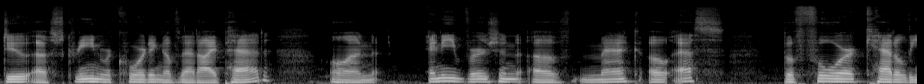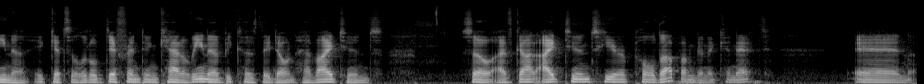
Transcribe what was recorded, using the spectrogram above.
do a screen recording of that iPad on any version of Mac OS before Catalina. It gets a little different in Catalina because they don't have iTunes. So I've got iTunes here pulled up. I'm going to connect an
